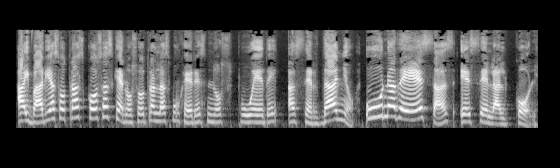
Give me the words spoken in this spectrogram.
hay varias otras cosas que a nosotras las mujeres nos puede hacer daño. Una de esas es el alcohol.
